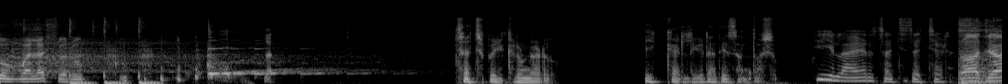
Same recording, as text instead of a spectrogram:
గొవ్వల స్వరూప్. చచ్చిపోయి ఇక్కడ ఉన్నాడు ఇక్కడ లేడు అదే సంతోషం. ఈ లాయర్ చచ్చి చచ్చాడు. రాజా!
